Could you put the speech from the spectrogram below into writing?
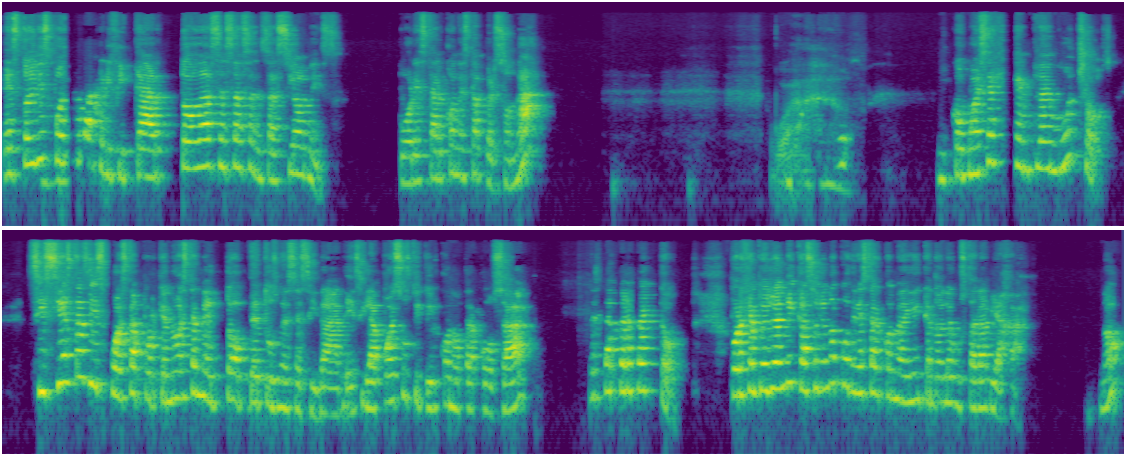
¿Estoy dispuesta a sacrificar todas esas sensaciones por estar con esta persona? Wow. Y como ese ejemplo hay muchos. Si sí estás dispuesta porque no está en el top de tus necesidades y la puedes sustituir con otra cosa, está perfecto. Por ejemplo, yo en mi caso, yo no podría estar con alguien que no le gustara viajar, ¿no?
